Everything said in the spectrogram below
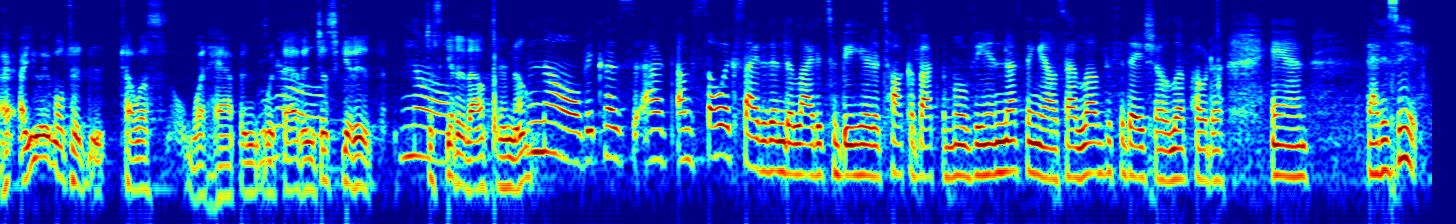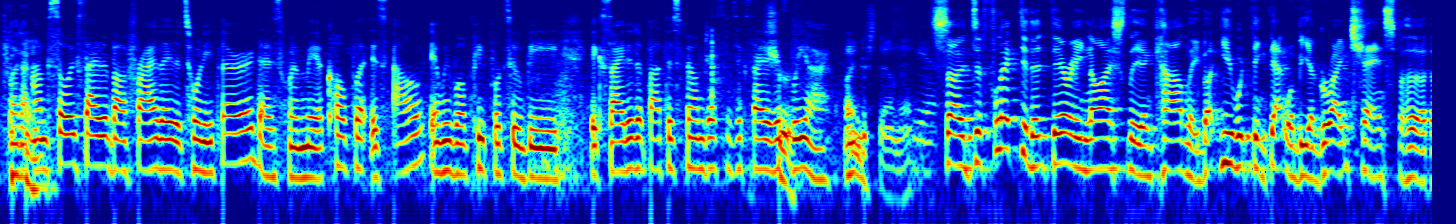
Are you able to tell us what happened with no. that and just get it no. just get it out there? No. No, because I, am so excited and delighted to be here to talk about the movie and nothing else. I love the Today Show, love Hoda, and that is it. But okay. I'm so excited about Friday the 23rd. That's when Mea Culpa is out, and we want people to be excited about this film just as excited sure. as we are. I understand that. Yeah. So deflected it very nicely and calmly, but you would think that would be a great chance for her.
